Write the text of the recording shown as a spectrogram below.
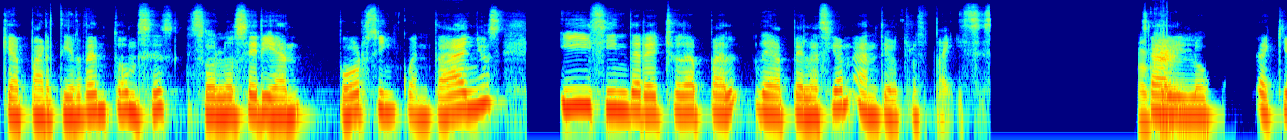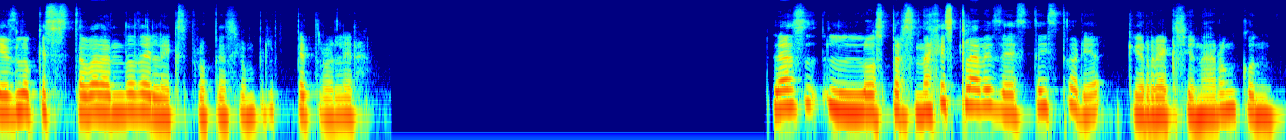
que a partir de entonces solo serían por 50 años y sin derecho de, apel- de apelación ante otros países. O Ok. sea, lo- aquí es lo que se estaba dando de la expropiación pe- petrolera. Las, los personajes claves de esta historia que reaccionaron con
